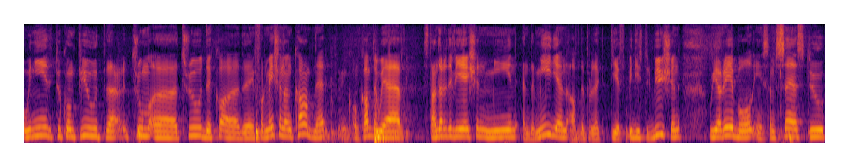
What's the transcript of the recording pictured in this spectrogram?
we need to compute uh, through, uh, through the, the information on CompNet. On CompNet, we have standard deviation, mean, and the median of the product TFP distribution, we are able, in some sense, to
